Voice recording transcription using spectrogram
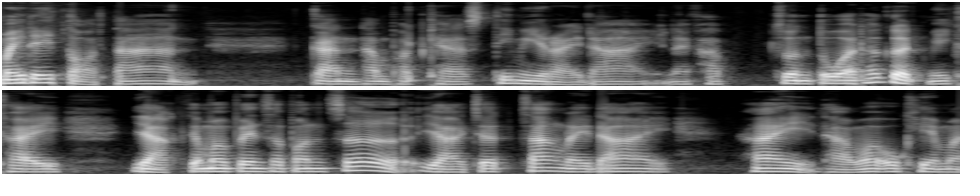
ไม่ได้ต่อต้าน การทำพอดแคสต์ที่มีรายได้นะครับ ส่วนตัวถ้าเกิดมีใครอยากจะมาเป็นสปอนเซอร์ อยากจะสร้างรายได้ ให้ถามว่าโอเคไหม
